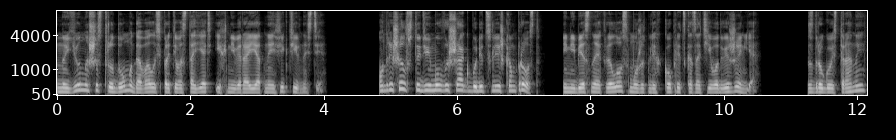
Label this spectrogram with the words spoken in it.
но юноше с трудом удавалось противостоять их невероятной эффективности. Он решил, что дюймовый шаг будет слишком прост, и небесное крыло сможет легко предсказать его движения. С другой стороны,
